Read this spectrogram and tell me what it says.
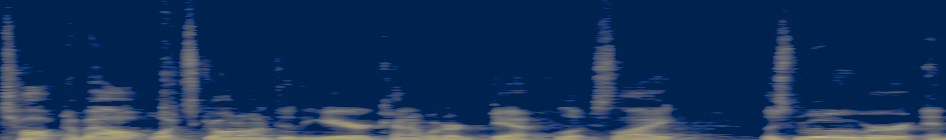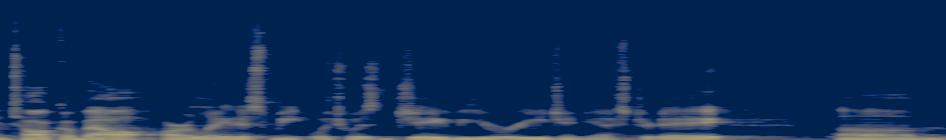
talked about what's going on through the year, kind of what our depth looks like. Let's move over and talk about our latest meet, which was JV Region yesterday. Um,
